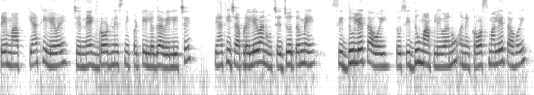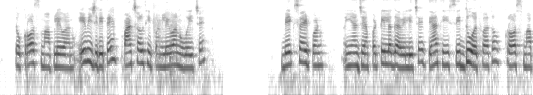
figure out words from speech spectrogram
તે માપ ક્યાંથી લેવાય? જે નેક બ્રોડનેસની પટ્ટી લગાવેલી છે. ત્યાંથી જ આપણે લેવાનું છે. જો તમે સીધું લેતા હોય તો સીધું માપ લેવાનું અને ક્રોસમાં લેતા હોય તો ક્રોસ માપ લેવાનું. એવી જ રીતે પાછળથી પણ લેવાનું હોય છે. બેક સાઈડ પણ અહીંયા જ્યાં પટ્ટી લગાવેલી છે ત્યાંથી સીધું અથવા તો ક્રોસ માપ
